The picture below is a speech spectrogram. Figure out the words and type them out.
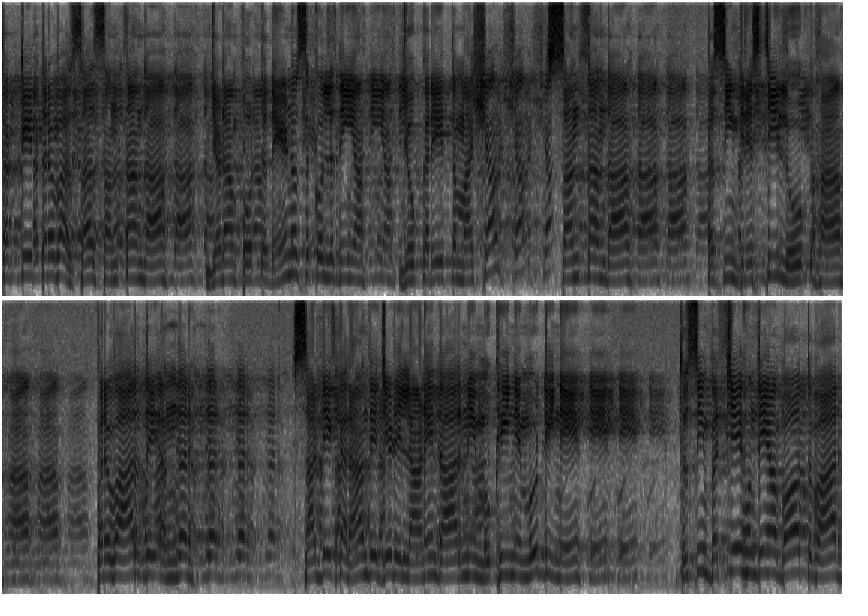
ਤੱਕੇ ਤਰਵਾਸਾ ਸੰਤਾਂ ਦਾ। ਜੜਾਂ ਪੁੱਟ ਦੇਣ ਉਸ ਕੁੱਲ ਦੀਆਂ, ਜੋ ਕਰੇ ਤਮਾਸ਼ਾ ਸੰਤਾਂ ਦਾ। ਅਸੀਂ ਗ੍ਰਸਤੀ ਲੋਕ ਹਾਂ। ਪਰਿਵਾਰ ਦੇ ਅੰਦਰ, ਸਾਡੇ ਘਰਾਂ ਦੇ ਜਿਹੜੇ ਲਾਣੇਦਾਰ ਨੇ, ਮੁਖੀ ਨੇ, ਮੋਢੀ ਨੇ, ਤੁਸੀਂ ਬੱਚੇ ਹੁੰਦਿਆਂ ਬਹੁਤ ਵਾਰ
